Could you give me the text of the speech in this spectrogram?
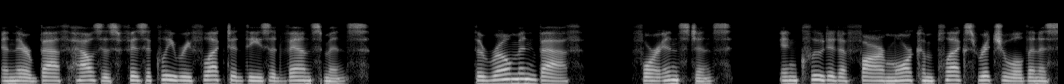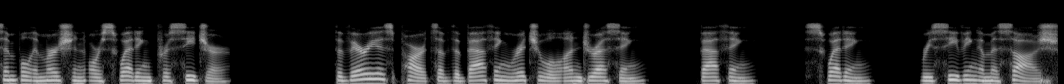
and their bathhouses physically reflected these advancements. The Roman bath, for instance, included a far more complex ritual than a simple immersion or sweating procedure. The various parts of the bathing ritual undressing, bathing, sweating, receiving a massage,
